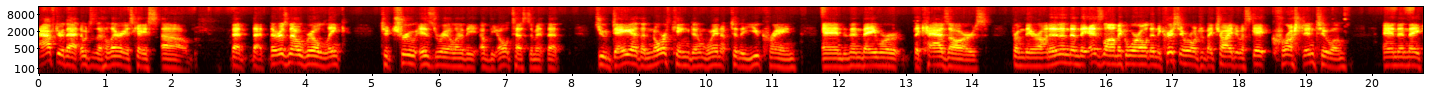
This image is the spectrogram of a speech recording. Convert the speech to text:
after that, which is a hilarious case, um, that that there is no real link to true Israel or the of the Old Testament. That Judea, the North Kingdom, went up to the Ukraine, and then they were the Khazars from there on, and then the Islamic world and the Christian world, they tried to escape, crushed into them and then they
